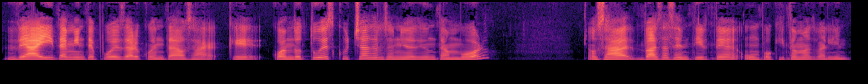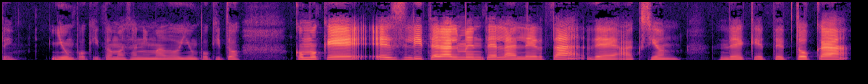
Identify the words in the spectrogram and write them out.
de ahí también te puedes dar cuenta o sea que cuando tú escuchas el sonido de un tambor o sea vas a sentirte un poquito más valiente y un poquito más animado y un poquito como que es literalmente la alerta de acción, de que te toca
